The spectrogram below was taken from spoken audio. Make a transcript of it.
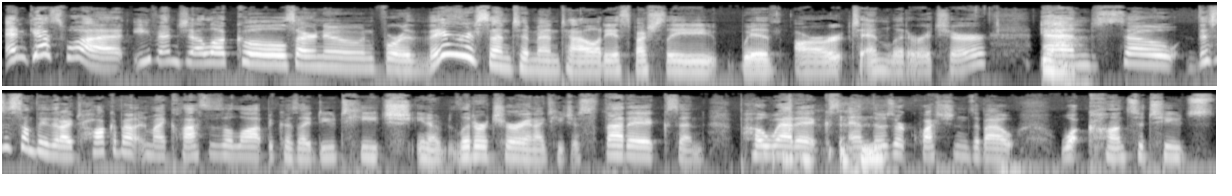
And guess what? Evangelicals are known for their sentimentality, especially with art and literature. Yeah. And so this is something that I talk about in my classes a lot because I do teach, you know, literature and I teach aesthetics and poetics. and those are questions about what constitutes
